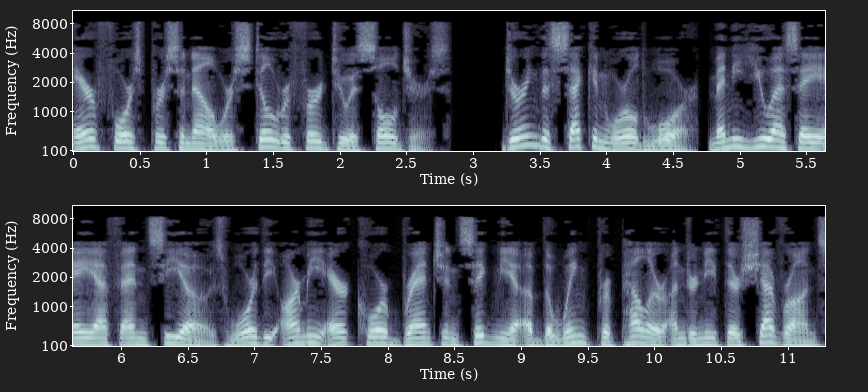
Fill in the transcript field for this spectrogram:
Air Force personnel were still referred to as soldiers. During the Second World War, many USAAF NCOs wore the Army Air Corps branch insignia of the winged propeller underneath their chevrons.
